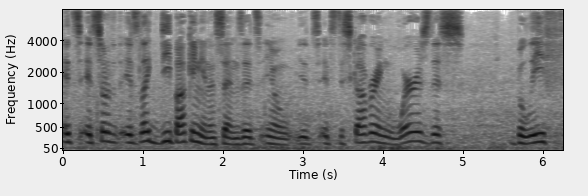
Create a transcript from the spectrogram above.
it's it's sort of it's like debugging in a sense. It's you know it's it's discovering where is this belief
